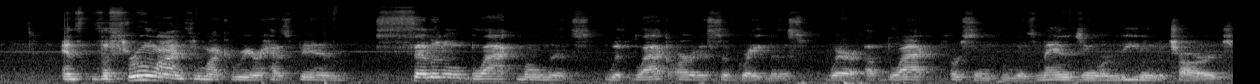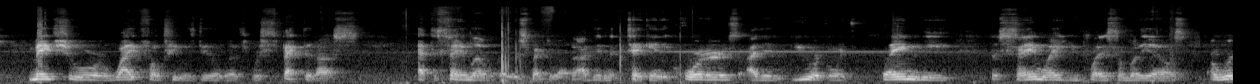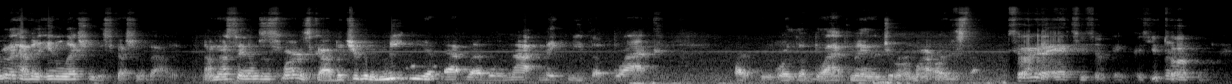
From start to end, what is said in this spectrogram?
And the through line through my career has been seminal black moments with black artists of greatness where a black person who was managing or leading the charge made sure white folks he was dealing with respected us at the same level they respected us. I didn't take any quarters. I didn't, you are going to play me the same way you play somebody else, or we're going to have an intellectual discussion about it. I'm not saying I was the smartest guy, but you're going to meet me at that level and not make me the black partner or the black manager or my artist. So I gotta ask you something because you talk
